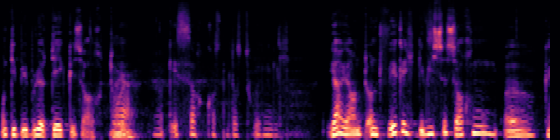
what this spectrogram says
Und die Bibliothek ist auch toll. Ja, ja ist auch kostenlos zugänglich. Ja, ja, und, und wirklich gewisse Sachen, äh,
